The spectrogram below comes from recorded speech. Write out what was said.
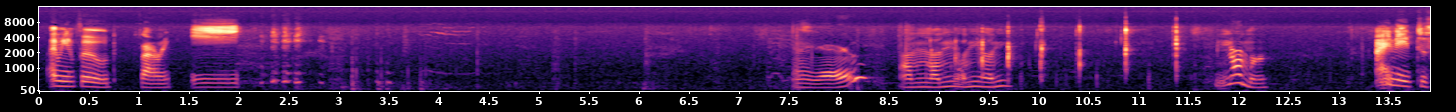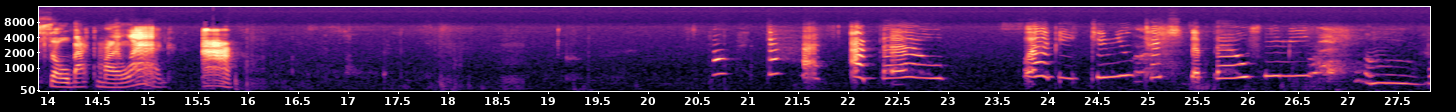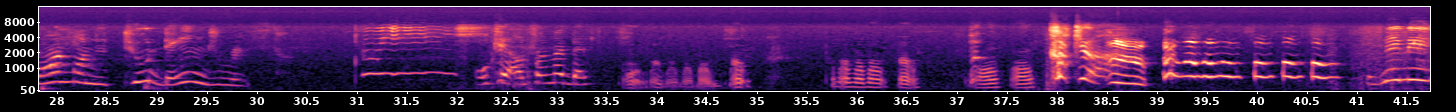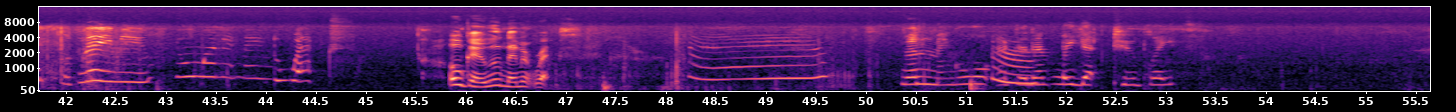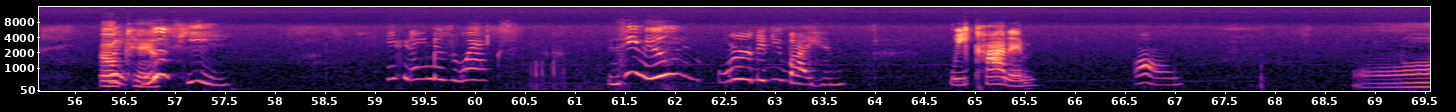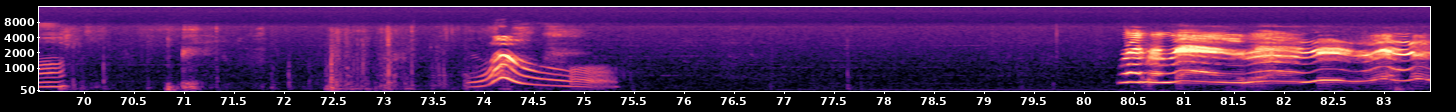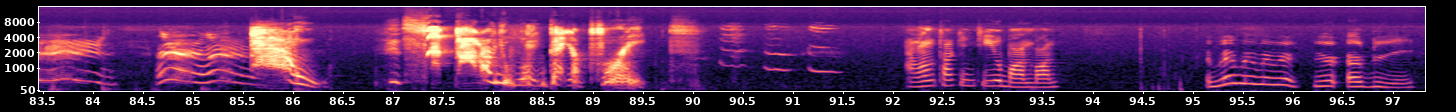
I mean food. Sorry. Hello? Um, nom, nom, nom. Number. I need to sew back my leg. Ah. A bell. Flappy, can you touch the bell for me? Um, Bon Bon is too dangerous. Okay, I'll try my best. Gotcha! What's naming? What's naming? You want it named Rex. Okay, we'll name it Rex. Then Mango will hmm. accidentally get two plates. Okay. Wait, who's he? His name is Rex. Is he new or did you buy him? Caught him. Oh. Whoa. Ow! Sit down or you won't get your treat. I'm talking to you, Bon Bon. You're ugly.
